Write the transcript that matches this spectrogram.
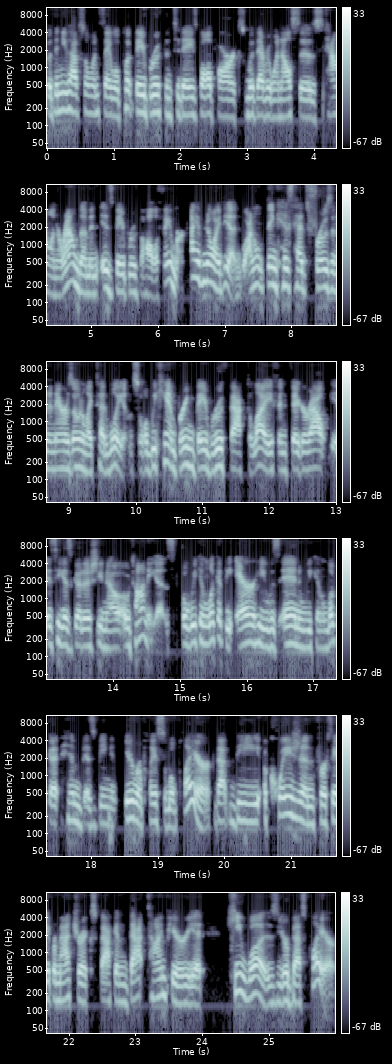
But then you have someone say, well, put Babe Ruth in today's ballparks with everyone else's talent around them. And is Babe Ruth a Hall of Famer? I have no idea. I don't think his head's frozen in Arizona like Ted Williams. So we can't bring Babe Ruth back to life and figure out, is he as good as, you know, Ohtani is? But we can look at the era he was in and we can look at him as being an irreplaceable player that the equation for sabermetrics back in that time period he was your best player.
